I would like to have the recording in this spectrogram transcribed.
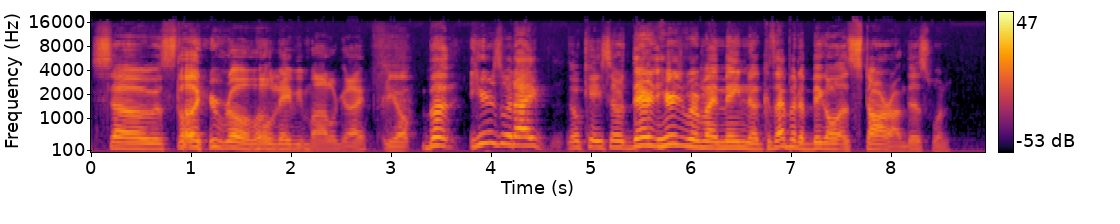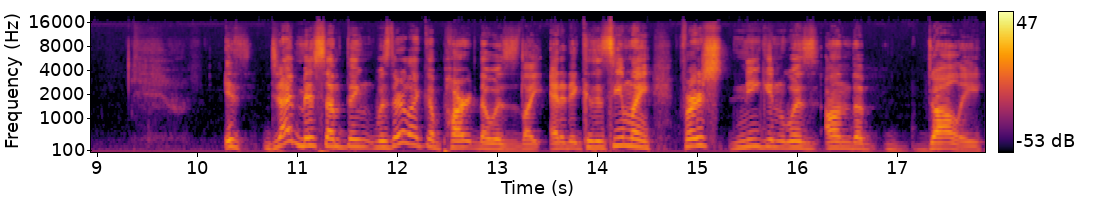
So slow your roll, old Navy model guy. Yep. But here's what I okay. So there, here's where my main note because I put a big old a star on this one. Is did I miss something? Was there like a part that was like edited? Because it seemed like first Negan was on the dolly,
